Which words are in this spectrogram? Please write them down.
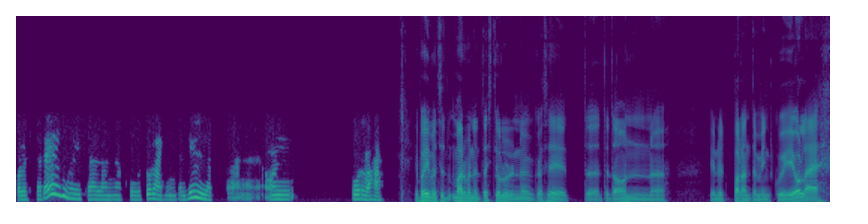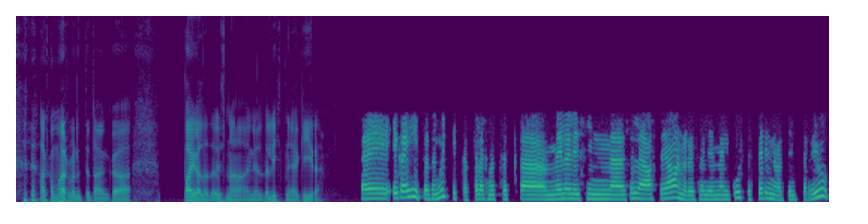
polüstireen või seal on nagu tulekindel vill, et äh, on suur vahe. ja põhimõtteliselt ma arvan, et hästi oluline on ka see, et äh, teda on ja nüüd paranda mind, kui ei ole aga ma arvan, et teda on ka paigaldada üsna nii-öelda lihtne ja kiire ega ehitajad on nutikad selles mõttes, et äh, meil oli siin äh, selle aasta jaanuaris oli meil kuusteist erinevat intervjuu,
